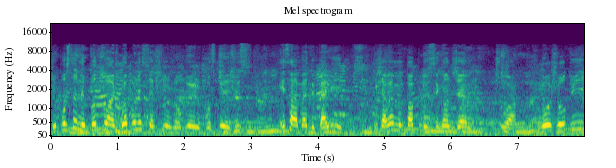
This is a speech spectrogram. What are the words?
je postais n'importe quoi, je pouvais prendre un selfie aujourd'hui et le poster juste. Et ça va être de Kali. Et j'avais même pas plus de 50 j'aime, tu vois. Mais aujourd'hui,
